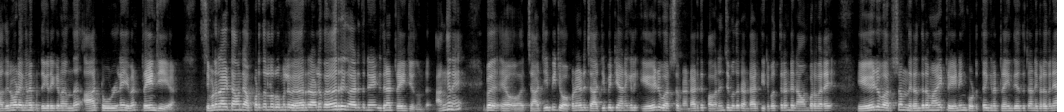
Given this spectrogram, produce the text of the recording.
അതിനോട് എങ്ങനെ പ്രതികരിക്കണം എന്ന് ആ ടൂളിനെ ഇവൻ ട്രെയിൻ ചെയ്യുകയാണ്. സിമിലർ ആയിട്ട് അവന്റെ അപ്പുറത്തുള്ള റൂമിൽ വേറൊരാൾ വേറൊരു കാര്യത്തിന് ഇതിനെ ട്രെയിൻ ചെയ്യുന്നുണ്ട്. അങ്ങനെ ഇപ്പോൾ chat G P T open ആയിട്ട് ചാറ്റ് ജി പി ടി ആണെങ്കിൽ ഏഴ് വർഷം രണ്ടായിരത്തി പതിനഞ്ച് മുതൽ രണ്ടായിരത്തി ഇരുപത്തിരണ്ട് നവംബർ വരെ ഏഴ് വർഷം നിരന്തരമായി ട്രെയിനിങ് കൊടുത്ത് ഇങ്ങനെ ട്രെയിൻ ചെയ്തിട്ടാണ് ഇവരതിനെ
